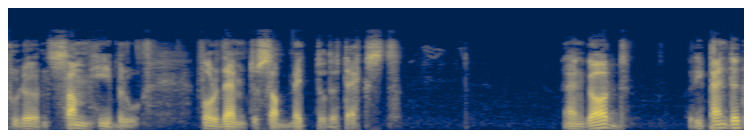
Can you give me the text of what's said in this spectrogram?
to learn some Hebrew for them to submit to the text. And God repented.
